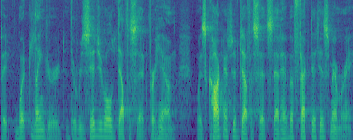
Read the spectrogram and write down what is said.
but what lingered, the residual deficit for him, was cognitive deficits that have affected his memory.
